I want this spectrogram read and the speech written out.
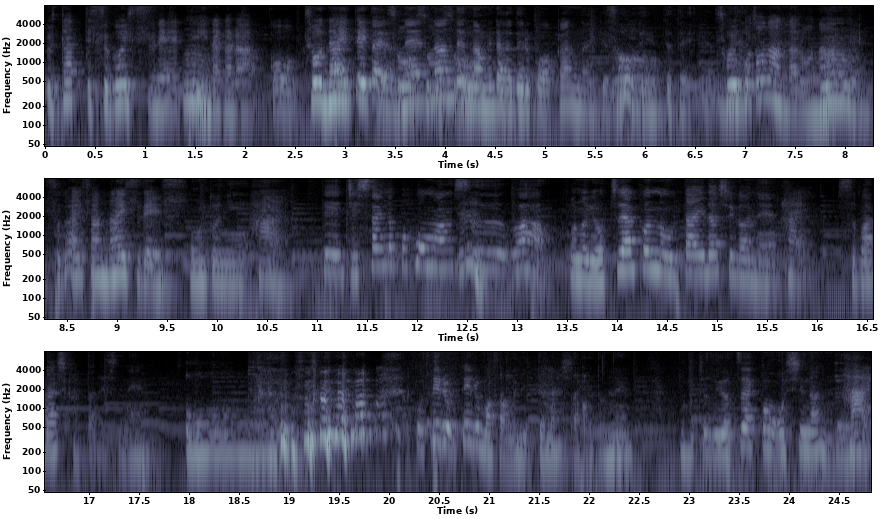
歌ってすごいっすねって言いながら、こうそう泣いててたよね。なんで涙が出るかわかんないけどって言ってたよねそういうことなんだろうなって、うん。菅井さんナイスです。本当に。はい。で実際のパフォーマンスは、この四谷くんの歌い出しがねはい。素晴らしかったですね。おお こうテルテルマさんも言ってましたけどね。うんちょっと四谷くん推しなんで、はい。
